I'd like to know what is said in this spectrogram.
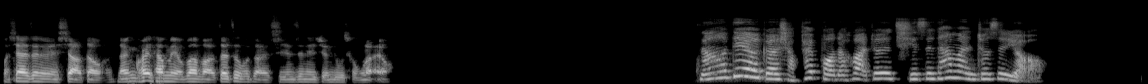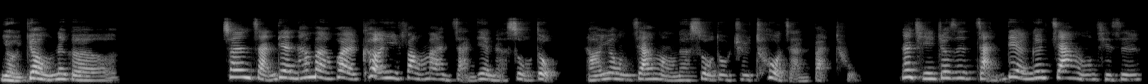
我现在真的有点吓到了，难怪他没有办法在这么短的时间之内卷土重来哦。然后第二个小 paper 的话，就是其实他们就是有有用那个，虽然展店他们会刻意放慢展店的速度，然后用加盟的速度去拓展版图。那其实就是展店跟加盟，其实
